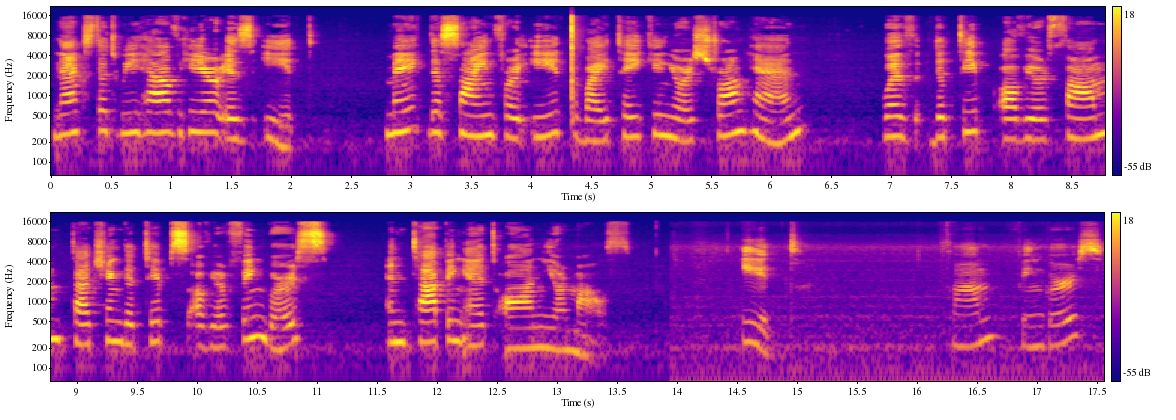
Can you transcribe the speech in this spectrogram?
Next that we have here is eat. Make the sign for eat by taking your strong hand with the tip of your thumb touching the tips of your fingers and tapping it on your mouth. Eat. Thumb, fingers.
